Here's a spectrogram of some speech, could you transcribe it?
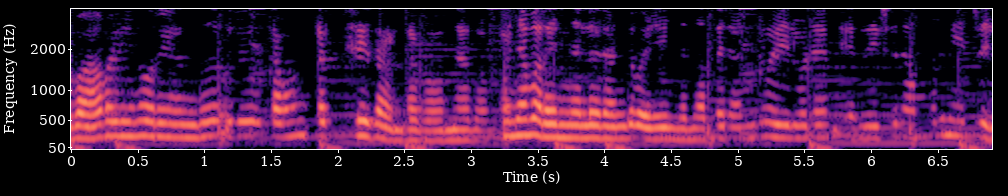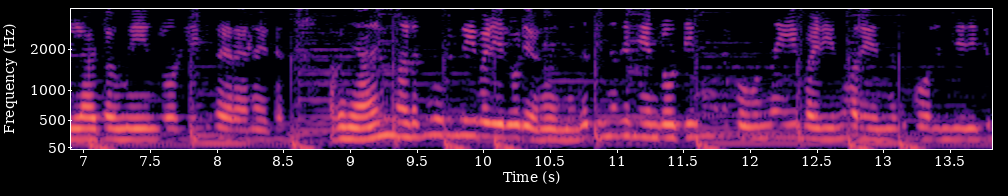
അപ്പോൾ ആ വഴി എന്ന് പറയുന്നത് ഒരു ടൗൺ ടച്ച് ചെയ്താണ് പോകുന്നത് അപ്പോൾ ഞാൻ പറയുന്നല്ലോ രണ്ട് വഴി ഉണ്ടെന്ന് അപ്പോൾ രണ്ട് വഴിയിലൂടെ ഏകദേശം ഒരു അമ്പത് മീറ്റർ ഇല്ല കേട്ടോ മെയിൻ റോഡിലേക്ക് കയറാനായിട്ട്. അപ്പോൾ ഞാൻ നടന്നു വരുമ്പോൾ ഈ വഴിയിലൂടെയാണ് വന്നത് പിന്നെ അത് മെയിൻ റോഡിൽ നിന്ന് പോകുന്ന ഈ വഴി എന്ന് പറയുന്നത് കോലഞ്ചേരി ടു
